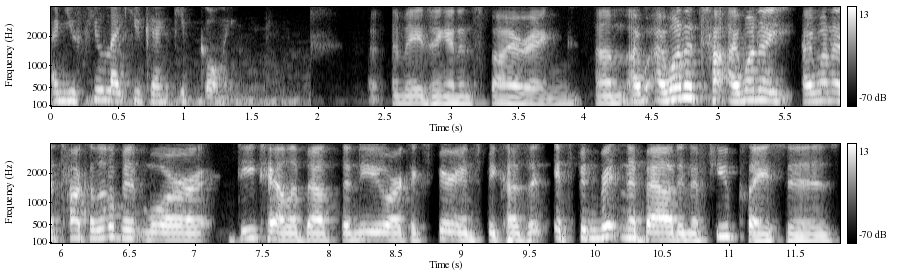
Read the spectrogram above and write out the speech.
and you feel like you can keep going amazing and inspiring. Um, I want to I want to I want to talk a little bit more detail about the New York experience because it, it's been written about in a few places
